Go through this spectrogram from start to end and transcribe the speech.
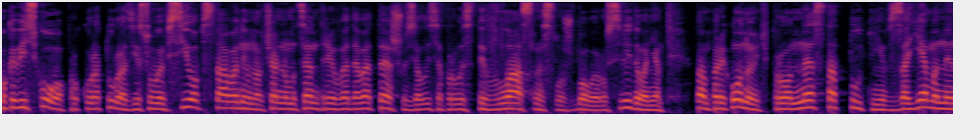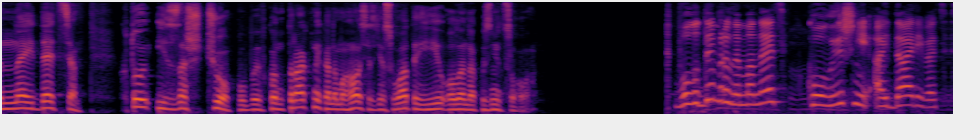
Поки військова прокуратура з'ясовує всі обставини, у навчальному центрі ВДВ теж узялися провести власне службове розслідування. Там переконують, про нестатутні взаємини не йдеться. Хто і за що побив контрактника, намагалася з'ясувати і Олена Кузніцова. Володимир Лиманець, колишній айдарівець,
